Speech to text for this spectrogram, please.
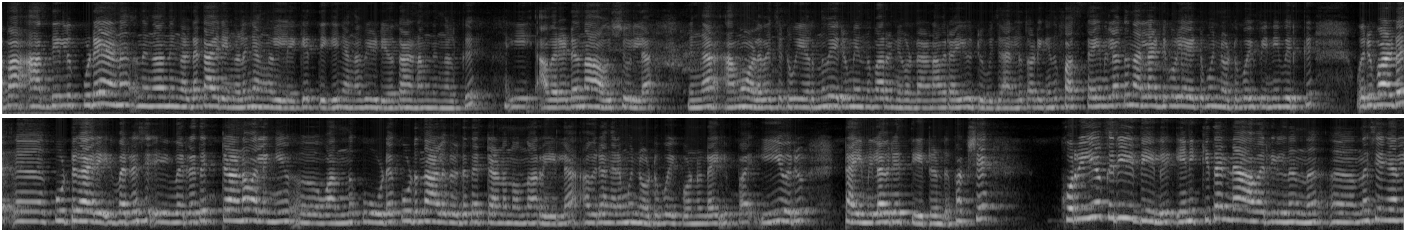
അപ്പോൾ അതിൽ കൂടെയാണ് നിങ്ങൾ നിങ്ങളുടെ കാര്യങ്ങൾ ഞങ്ങളിലേക്ക് എത്തിക്കുക. ഞങ്ങൾ വീഡിയോ കാണാം നിങ്ങൾക്ക് ഈ അവരുടെ ഒന്നും ആവശ്യമില്ല. നിങ്ങൾ ആ മോളെ വെച്ചിട്ട് ഉയർന്നു വരും എന്ന് പറഞ്ഞുകൊണ്ടാണ് അവർ ആ യൂട്യൂബ് ചാനൽ തുടങ്ങിയത്. ഫസ്റ്റ് ടൈമിലൊക്കെ നല്ല അടിപൊളിയായിട്ട് മുന്നോട്ട് പോയി. പിന്നെ ഇവർക്ക് ഒരുപാട് കൂട്ടുകാർ ഇവരുടെ ഇവരുടെ തെറ്റാണോ അല്ലെങ്കിൽ വന്ന് കൂടെ കൂടുന്ന ആളുകളുടെ തെറ്റാണോ എന്നൊന്നും അറിയില്ല. അവരങ്ങനെ മുന്നോട്ട് പോയിക്കൊണ്ടുണ്ടായി. ഇപ്പം ഈ ഒരു ടൈമിൽ അവരെത്തിയിട്ടുണ്ട് പക്ഷേ കുറേയൊക്കെ രീതിയിൽ എനിക്ക് തന്നെ അവരിൽ നിന്ന് എന്ന് വെച്ച് കഴിഞ്ഞാൽ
